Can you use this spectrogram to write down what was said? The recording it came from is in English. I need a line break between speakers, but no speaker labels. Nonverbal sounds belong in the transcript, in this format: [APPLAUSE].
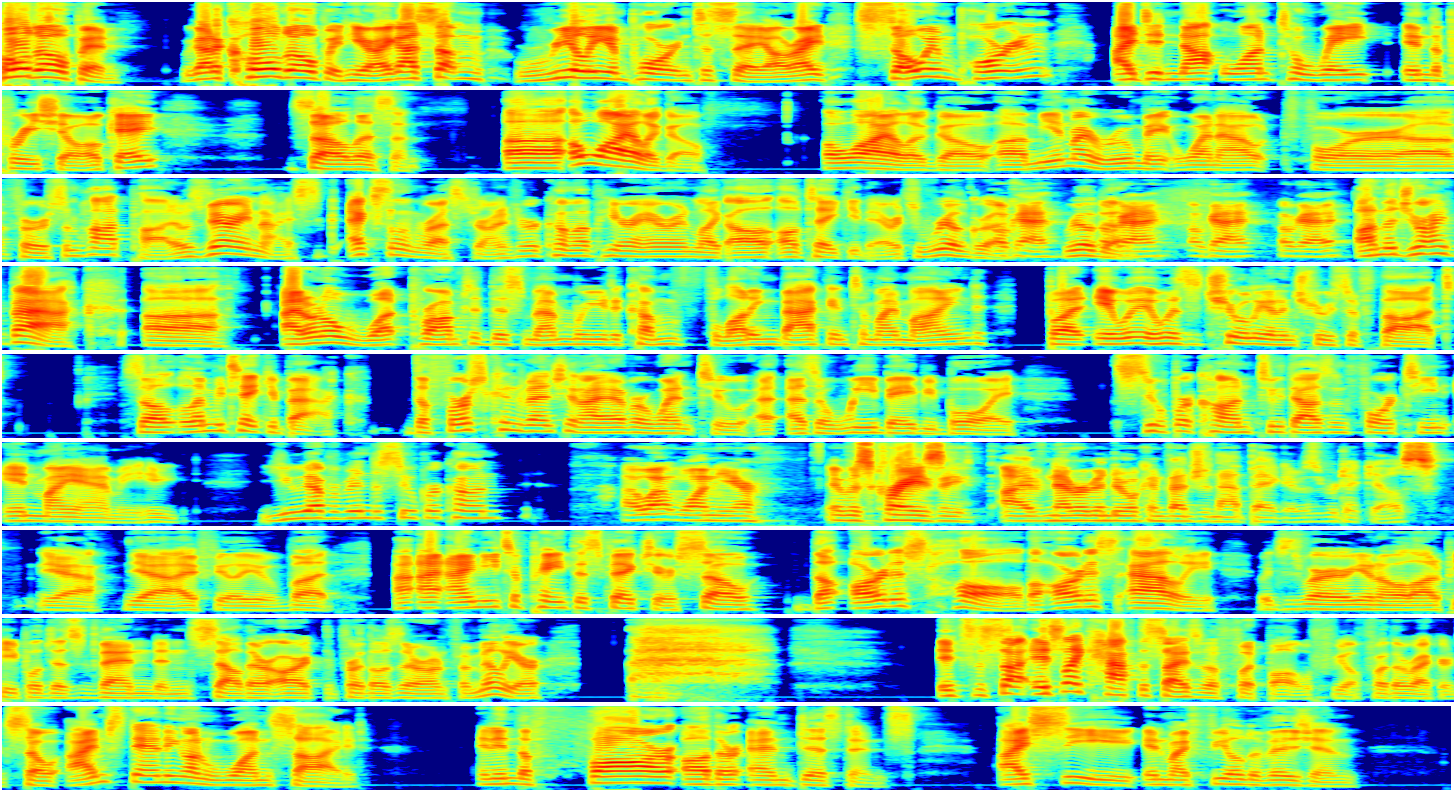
cold open. We got a cold open here. I got something really important to say, all right? So important, I did not want to wait in the pre-show, okay? So listen. Uh a while ago, a while ago, uh, me and my roommate went out for uh, for some hot pot. It was very nice, excellent restaurant. If you ever come up here, Aaron, like I'll I'll take you there. It's real good.
Okay.
real good.
Okay. Okay. Okay.
On the drive back, uh, I don't know what prompted this memory to come flooding back into my mind, but it it was truly an intrusive thought. So let me take you back. The first convention I ever went to as a wee baby boy, SuperCon 2014 in Miami. You ever been to SuperCon?
I went one year. It was crazy. I've never been to a convention that big. It was ridiculous.
Yeah, yeah, I feel you. But I, I need to paint this picture. So the artist hall, the artist alley, which is where you know a lot of people just vend and sell their art. For those that are unfamiliar, [SIGHS] it's the si- It's like half the size of a football field, for the record. So I'm standing on one side, and in the far other end distance, I see in my field of vision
